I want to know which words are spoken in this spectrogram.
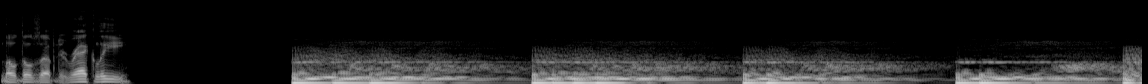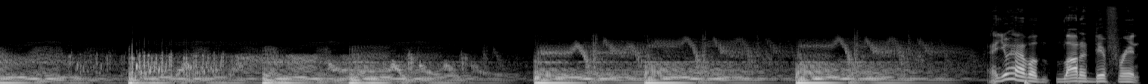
load those up directly. And you have a lot of different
